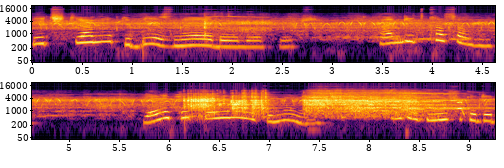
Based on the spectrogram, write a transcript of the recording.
Hiç isteyen yok ki biz ne böyle yapıyoruz. Ben git kasalım. Yani pek beğenmedim ama. Ne de diyor şu kadar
